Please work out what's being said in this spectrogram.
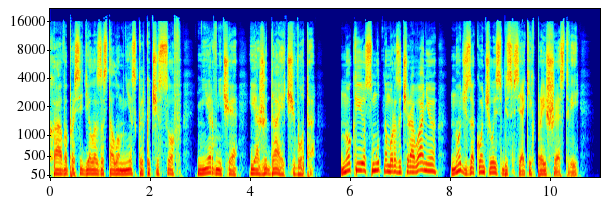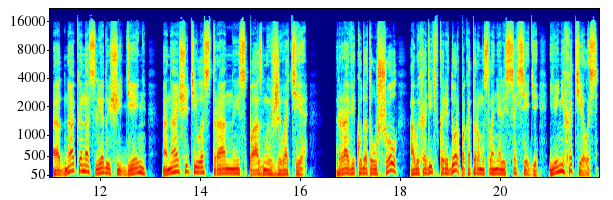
Хава просидела за столом несколько часов, нервничая и ожидая чего-то. Но к ее смутному разочарованию ночь закончилась без всяких происшествий. Однако на следующий день она ощутила странные спазмы в животе. Рави куда-то ушел, а выходить в коридор, по которому слонялись соседи, ей не хотелось,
